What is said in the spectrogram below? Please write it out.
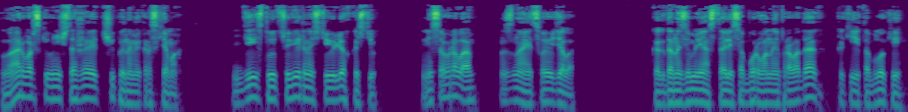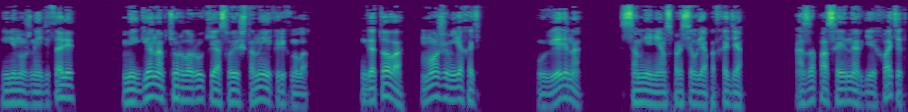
варварски уничтожает чипы на микросхемах. Действует с уверенностью и легкостью. Не соврала, знает свое дело. Когда на земле остались оборванные провода, какие-то блоки и ненужные детали, Миген обтерла руки о свои штаны и крикнула. «Готово, можем ехать». «Уверена?» — с сомнением спросил я, подходя. А запаса энергии хватит?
